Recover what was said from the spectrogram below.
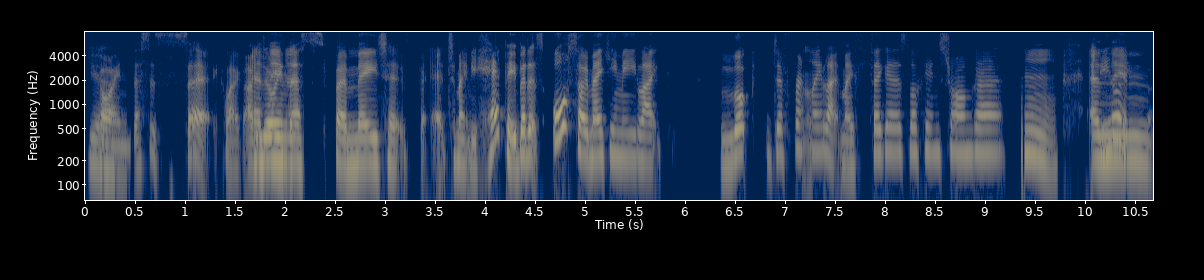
yeah. going this is sick like I'm and doing this for me to for, to make me happy but it's also making me like look differently like my figure is looking stronger mm. and then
